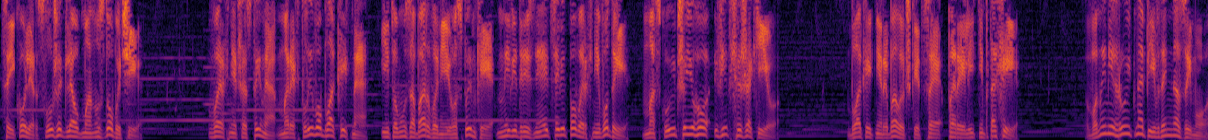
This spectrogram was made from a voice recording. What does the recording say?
Цей колір служить для обману здобичі. Верхня частина мерехтливо блакитна, і тому забарвлення його спинки не відрізняється від поверхні води, маскуючи його від хижаків. Блакитні рибалочки це перелітні птахи. Вони мігрують на південь на зиму.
